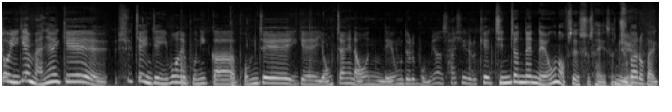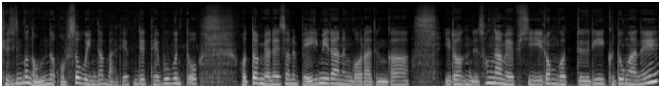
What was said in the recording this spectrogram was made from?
또 이게 만약에 실제 이제 이번에 보니까 범죄 이게 영장에 나온 내용들을 보면 사실 그렇게 진전된 내용은 없어요 수사에서 네. 추가로 밝혀진 건 없는 없어 보인단 말이에요. 근데 대부분 또 어떤 면에서는 배임이라는 거라든가 이런 성남 FC 이런 것들이 그 동안에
